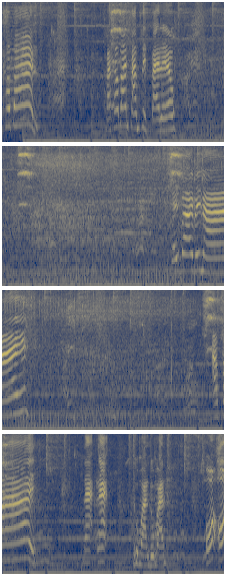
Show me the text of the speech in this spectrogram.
เลยเข้าบ้าน ไปเข้าบ้านตามสิทธิ์ไปเร็วบายบายไปไหน เอาไปแน่แน่ดูมันดูมัน โอ้โอ้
